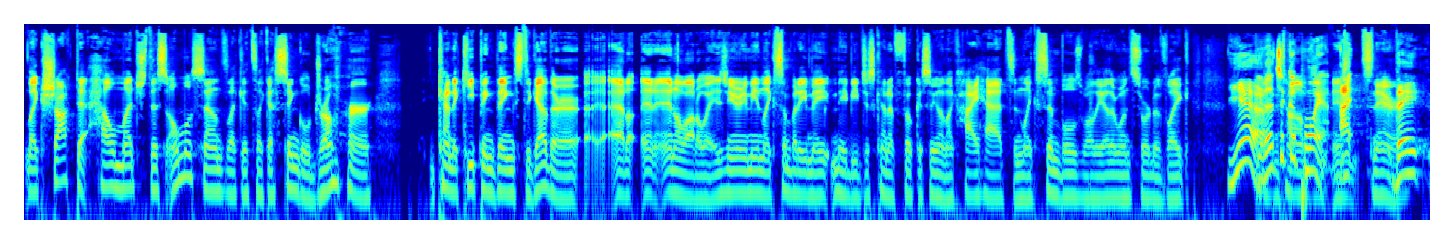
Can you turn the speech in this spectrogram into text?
like shocked at how much this almost sounds like it's like a single drummer kind of keeping things together uh, at, in, in a lot of ways you know what i mean like somebody may maybe just kind of focusing on like hi-hats and like cymbals while the other one's sort of like Yeah, Yeah, that's a good point. I- snare they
